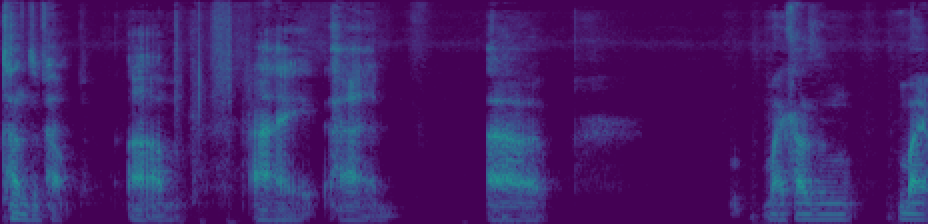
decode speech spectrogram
tons of help. Um, I had uh, my cousin, my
